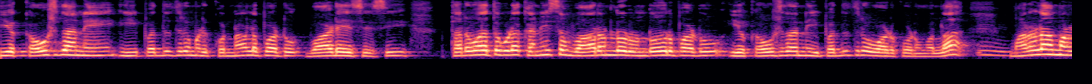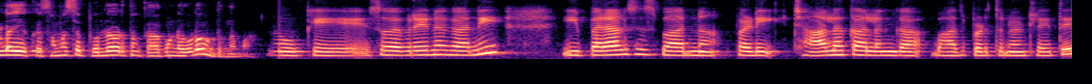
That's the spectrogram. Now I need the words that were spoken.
ఈ యొక్క ఔషధాన్ని ఈ పద్ధతిలో మరి కొన్నాళ్ళ పాటు వాడేసేసి తర్వాత కూడా కనీసం వారంలో రెండు రోజుల పాటు ఈ యొక్క ఔషధాన్ని ఈ పద్ధతిలో వాడుకోవడం వల్ల మరలా మరలా ఈ యొక్క సమస్య పునరావృతం కాకుండా కూడా ఉంటుందమ్మా. ఓకే. సో ఎవరైనా కానీ ఈ పెరాలసిస్ బారిన పడి చాలా కాలంగా బాధపడుతున్నట్లయితే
